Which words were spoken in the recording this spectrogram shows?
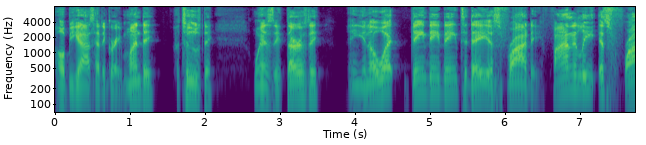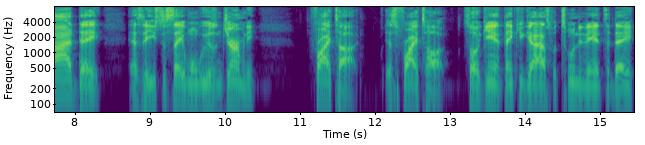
I hope you guys had a great Monday, a Tuesday, Wednesday, Thursday. And you know what? Ding, ding, ding. Today is Friday. Finally, it's Friday. As they used to say when we was in Germany, Freitag. It's Freitag. So again, thank you guys for tuning in today.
